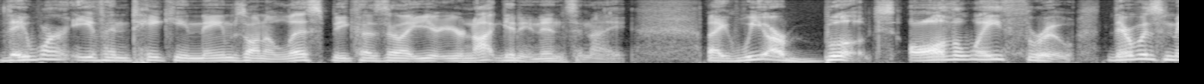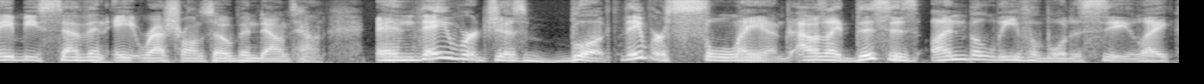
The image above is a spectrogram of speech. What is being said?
they weren't even taking names on a list because they're like, you're, you're not getting in tonight. Like we are booked all the way through. There was maybe seven, eight restaurants open downtown, and they were just booked. They were slammed. I was like, this is unbelievable to see. Like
